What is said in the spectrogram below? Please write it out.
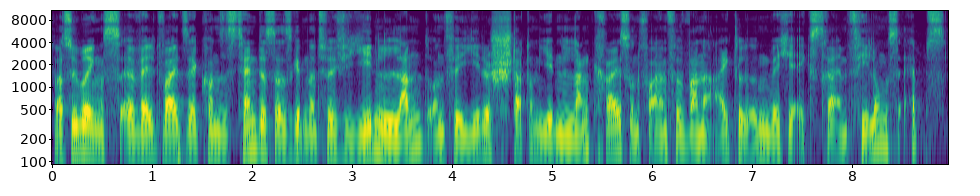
Was übrigens äh, weltweit sehr konsistent ist, also es gibt natürlich für jeden Land und für jede Stadt und jeden Landkreis und vor allem für Wanne-Eickel irgendwelche extra Empfehlungs-Apps.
